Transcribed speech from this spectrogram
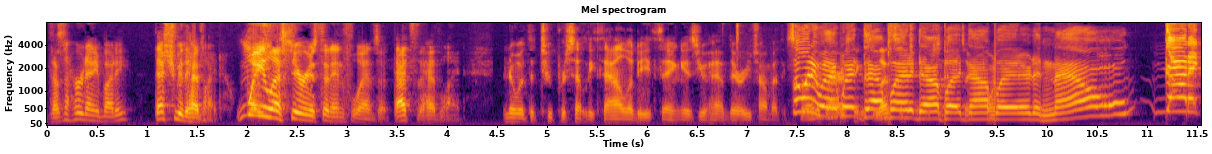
doesn't hurt anybody. That should be the headline. Way less serious than influenza. That's the headline. I know what the two percent lethality thing is you have there. Are you talking about the So anyway, went downplayed it, downplayed it, downplayed it, and now got it.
